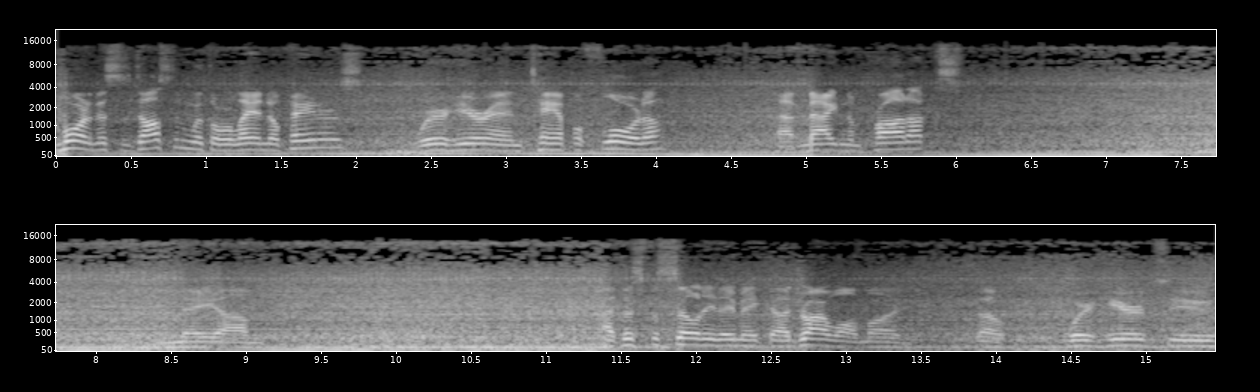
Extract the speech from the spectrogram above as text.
Good morning, this is Dustin with Orlando Painters. We're here in Tampa, Florida at Magnum Products. And they, um, at this facility, they make uh, drywall mud. So we're here to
